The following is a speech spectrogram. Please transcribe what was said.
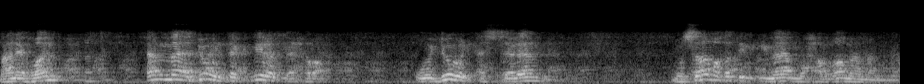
معنى يا إخوان؟ أما دون تكبيرة الإحرام ودون السلام مسابقة الإمام محرمة من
